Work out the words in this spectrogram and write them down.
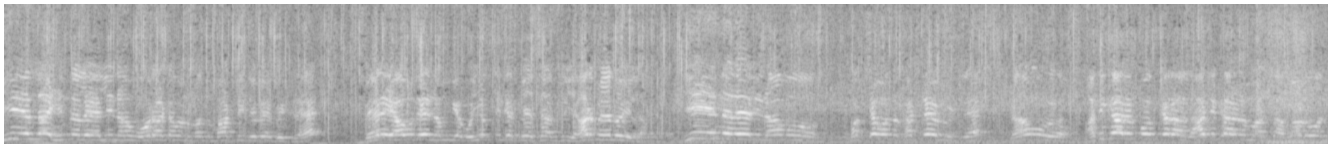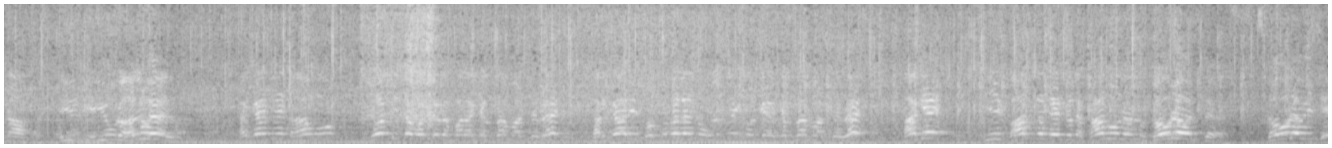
ಈ ಎಲ್ಲ ಹಿನ್ನೆಲೆಯಲ್ಲಿ ನಾವು ಹೋರಾಟವನ್ನು ಬಂದು ಮಾಡ್ತಿದ್ದೇವೆ ಬಿಟ್ಟರೆ ಬೇರೆ ಯಾವುದೇ ನಮಗೆ ವೈಯಕ್ತಿಕ ದ್ವೇಷ ಅಂತ ಯಾರ ಮೇಲೂ ಇಲ್ಲ. ಈ ಹಿನ್ನೆಲೆಯಲ್ಲಿ ನಾವು ಪಕ್ಷವನ್ನು ಕಟ್ಟೇ ಬಿಟ್ಟರೆ ನಾವು ಅಧಿಕಾರಕ್ಕೋಸ್ಕರ ರಾಜಕಾರಣ ಮಾಡ್ತಾ ಮಾಡುವಂತ ಇವರು ಅಲ್ವೇ ಅಲ್ಲ. ಯಾಕಂದ್ರೆ ನಾವು ಶೋಷಿತ ವರ್ಗದ ಪರ ಕೆಲಸ ಮಾಡ್ತೇವೆ, ಸರ್ಕಾರಿ ಸ್ವತ್ತುಗಳನ್ನು ಉಳಿಸಿಕೊಳ್ಳಿ ಕೆಲಸ ಮಾಡ್ತೇವೆ. ಹಾಗೆ ಈ ಭಾರತ ದೇಶದ ಕಾನೂನನ್ನು ಗೌರವಿಸ್ತೇವೆ. ಗೌರವಿಸಿ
